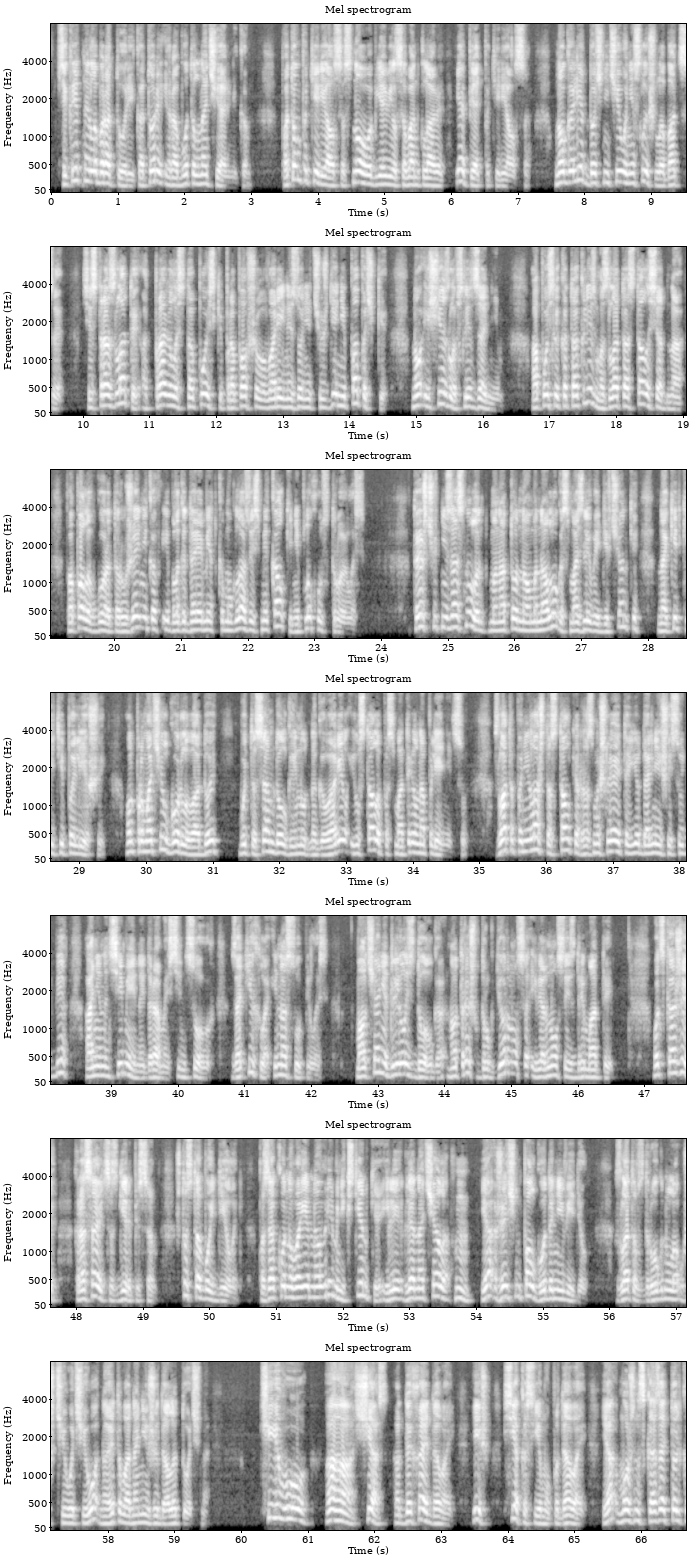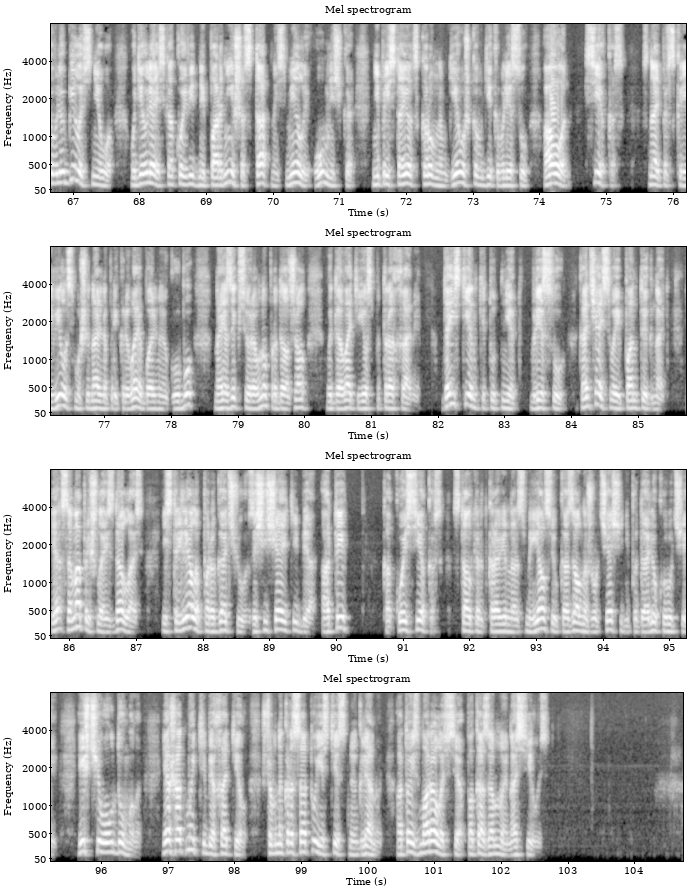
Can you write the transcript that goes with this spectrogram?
в секретной лаборатории, которой и работал начальником. Потом потерялся, снова объявился в анклаве и опять потерялся. Много лет дочь ничего не слышала об отце. Сестра Златы отправилась на поиски пропавшего в аварийной зоне отчуждения папочки, но исчезла вслед за ним. А после катаклизма Злата осталась одна, попала в город оружейников и благодаря меткому глазу и смекалке неплохо устроилась. Трэш чуть не заснул от монотонного монолога смазливой девчонки в накидке типа леший. Он промочил горло водой, будто сам долго и нудно говорил, и устало посмотрел на пленницу. Злата поняла, что сталкер размышляет о ее дальнейшей судьбе, а не над семейной драмой Синцовых, затихла и насупилась. Молчание длилось долго, но Трэш вдруг дернулся и вернулся из дремоты. «Вот скажи, красавица с герпесом, что с тобой делать? По закону военного времени к стенке или для начала? Хм, я женщин полгода не видел». Злата вздрогнула, уж чего-чего, но этого она не ожидала точно. «Чего? Ага, сейчас, отдыхай давай. Ишь, секос ему подавай. Я, можно сказать, только влюбилась в него, удивляясь, какой видный парниша, статный, смелый, умничка, не пристает скромным девушкам в диком лесу, а он – секос. Снайпер скривилась, машинально прикрывая больную губу, но язык все равно продолжал выдавать ее с потрохами. «Да и стенки тут нет, в лесу. Кончай свои понты гнать. Я сама пришла и сдалась. И стреляла по рогачу, защищая тебя. А ты...» «Какой секос!» Сталкер откровенно рассмеялся и указал на журчащий неподалеку ручей. «Ишь чего удумала? Я ж отмыть тебя хотел, чтобы на красоту естественную глянуть, а то изморалась вся, пока за мной носилась».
